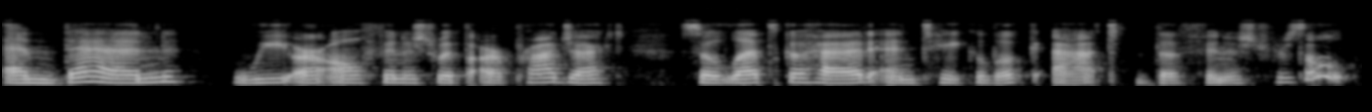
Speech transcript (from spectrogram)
And then we are all finished with our project. So let's go ahead and take a look at the finished result.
